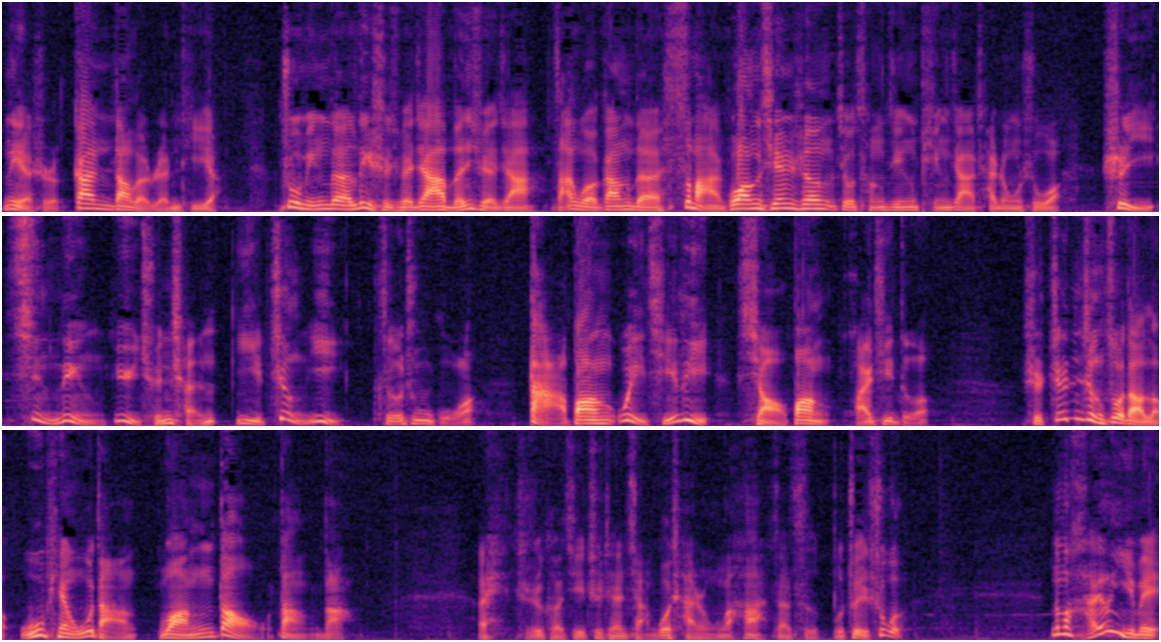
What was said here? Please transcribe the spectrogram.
那也是甘当了人梯啊。著名的历史学家、文学家杂果纲的司马光先生就曾经评价柴荣说：“是以信令御群臣，以正义则诸国，大邦为其利，小邦怀其德。”是真正做到了无偏无党，王道荡荡。哎，只可惜之前讲过柴荣了哈，在此不赘述了。那么还有一位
